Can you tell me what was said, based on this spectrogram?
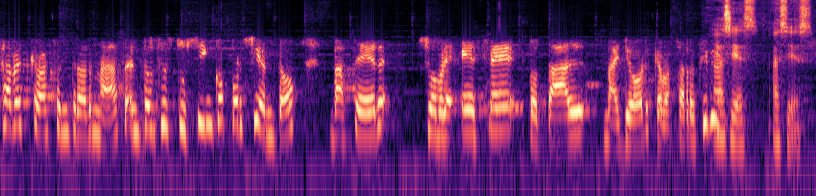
sabes que vas a entrar más, entonces tu 5% va a ser sobre ese total mayor que vas a recibir. Así es, así es.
